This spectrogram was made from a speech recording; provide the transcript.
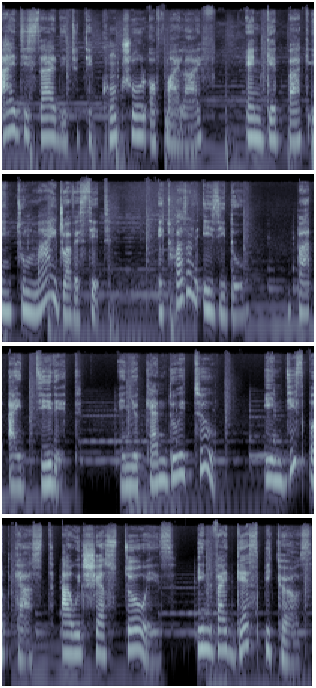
I decided to take control of my life and get back into my driver's seat. It wasn't easy though, but I did it. And you can do it too. In this podcast, I will share stories, invite guest speakers,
